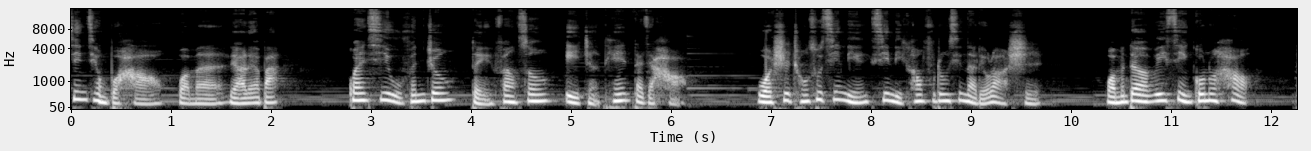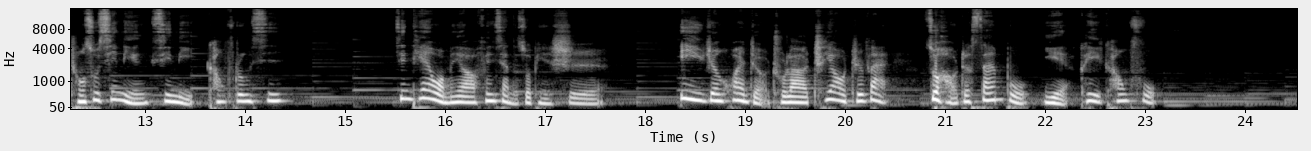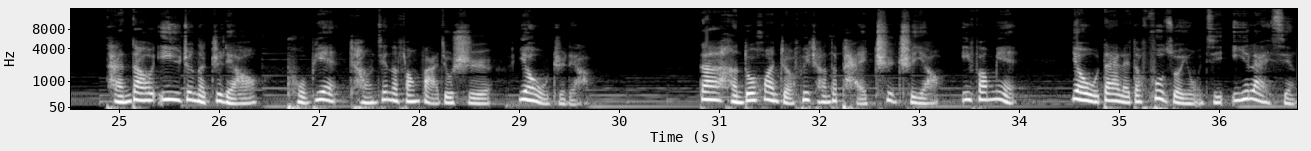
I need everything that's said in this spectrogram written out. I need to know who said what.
Speaker 1: 心情不好，我们聊聊吧。关系五分钟等于放松一整天。大家好，我是重塑心灵心理康复中心的刘老师。我们的微信公众号“重塑心灵心理康复中心”。今天我们要分享的作品是：抑郁症患者除了吃药之外，做好这三步也可以康复。谈到抑郁症的治疗，普遍常见的方法就是药物治疗。但很多患者非常的排斥吃药，一方面，药物带来的副作用及依赖性；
